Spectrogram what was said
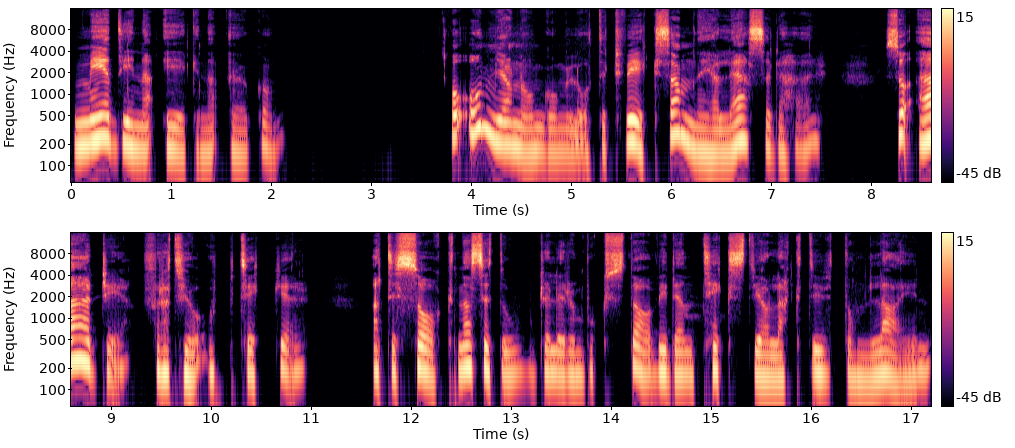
med dina egna ögon. Och om jag någon gång låter tveksam när jag läser det här så är det för att jag upptäcker att det saknas ett ord eller en bokstav i den text jag lagt ut online.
